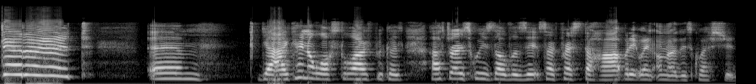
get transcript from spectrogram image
did it. Um, yeah, I kind of lost a life because after I squeezed all the zits, I pressed the heart, but it went on oh, this question.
